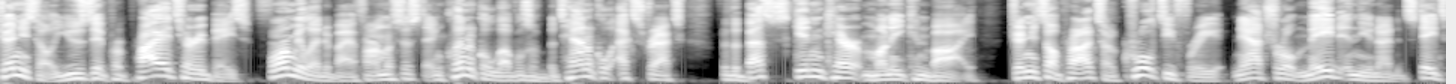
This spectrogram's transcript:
Genucel uses a proprietary base formulated by a pharmacist and clinical levels of botanical extracts for the best skincare money can buy. Genucel products are cruelty free, natural, made in the United States.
